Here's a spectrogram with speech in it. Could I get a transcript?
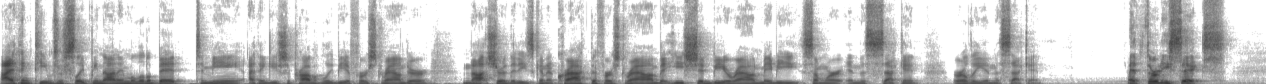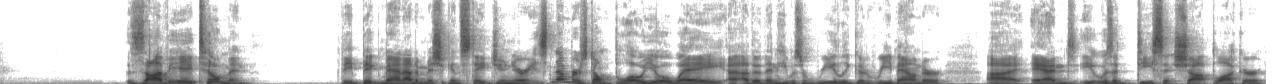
I think teams are sleeping on him a little bit. To me, I think he should probably be a first rounder. I'm not sure that he's going to crack the first round, but he should be around maybe somewhere in the second, early in the second. At 36, Xavier Tillman the big man out of Michigan State Junior, his numbers don't blow you away, uh, other than he was a really good rebounder uh, and it was a decent shot blocker.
